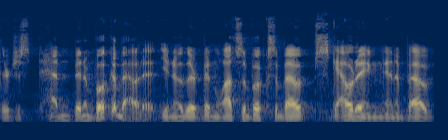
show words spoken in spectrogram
there just hadn't been a book about it. You know, there have been lots of books about scouting and about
